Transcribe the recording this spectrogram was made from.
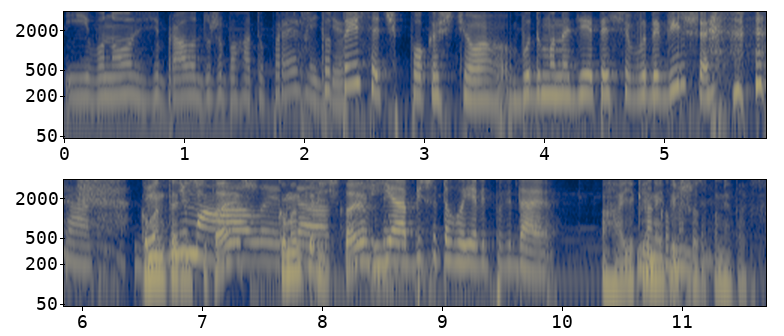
І воно зібрало дуже багато переглядів. 100 тисяч поки що. Будемо надіятися, що буде більше. Так. Коментарі знімали, читаєш? Коментарі так, читаєш? Я більше того, я відповідаю. Ага, який На найбільше коментарі. запам'ятався?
